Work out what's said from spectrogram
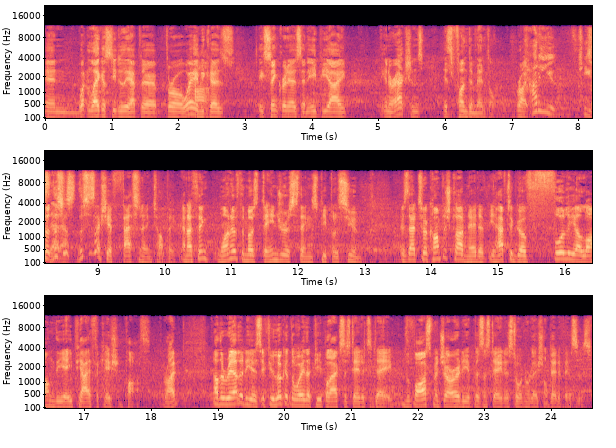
And what legacy do they have to throw away uh, because asynchronous and API interactions is fundamental. Right. How do you so this out? is this is actually a fascinating topic, and I think one of the most dangerous things people assume is that to accomplish cloud native, you have to go fully along the APIification path, right? Now the reality is, if you look at the way that people access data today, the vast majority of business data is stored in relational databases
